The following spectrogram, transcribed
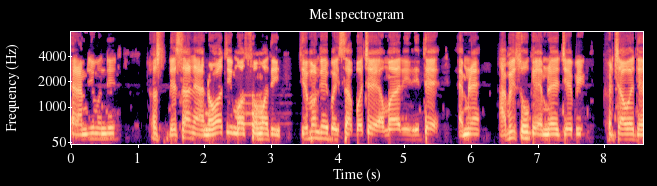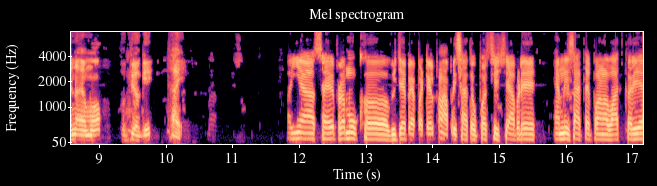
કે રામજી મંદિર ટ્રસ્ટ દેસાને આ નવરાત્રી મહોત્સવમાંથી જે પણ કંઈ પૈસા બચે અમારી રીતે એમને આપીશું કે એમને જે બી ખર્ચા હોય તેનો એમાં ઉપયોગી થાય. અહીંયા શહેર પ્રમુખ વિજયભાઈ પટેલ પણ આપણી સાથે ઉપસ્થિત છે. આપણે એમની સાથે પણ વાત કરીએ.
